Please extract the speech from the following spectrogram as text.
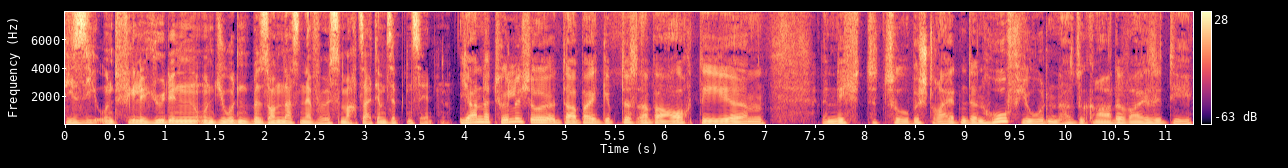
die Sie und viele Jüdinnen und Juden besonders nervös macht seit dem 7.10.? Ja, natürlich. Äh, dabei gibt es aber auch die ähm, nicht zu bestreitenden Hofjuden, also gerade weil sie die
